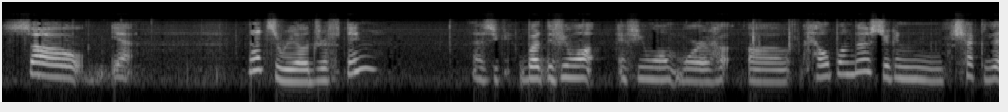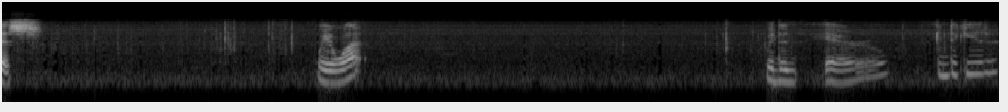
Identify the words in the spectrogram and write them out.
So, yeah. That's real drifting. As you can, but if you want if you want more uh, help on this, you can check this. Wait, what? With an arrow indicator?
